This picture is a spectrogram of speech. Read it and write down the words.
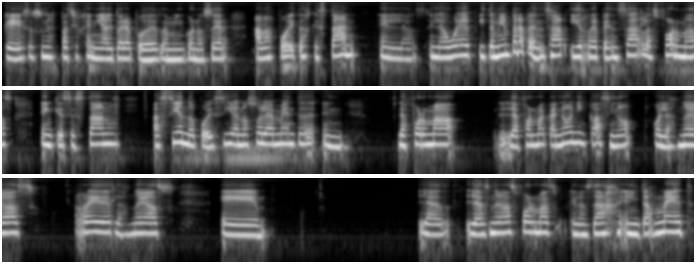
que eso es un espacio genial para poder también conocer a más poetas que están en, las, en la web y también para pensar y repensar las formas en que se están haciendo poesía, no solamente en la forma, la forma canónica, sino con las nuevas redes, las nuevas, eh, las, las, nuevas formas que nos da el Internet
